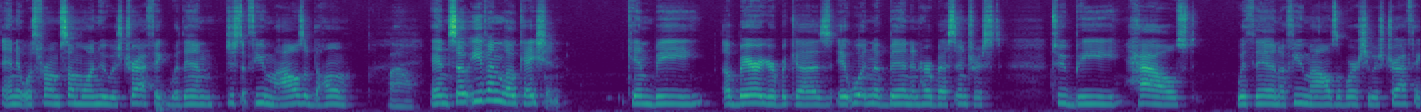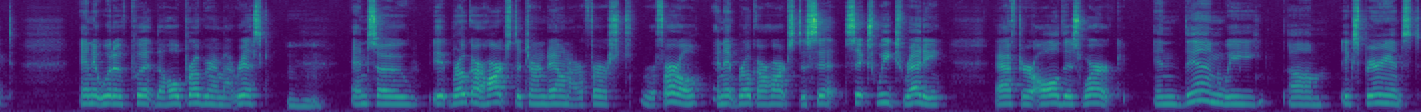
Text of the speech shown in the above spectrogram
and it was from someone who was trafficked within just a few miles of the home. wow. And so even location can be a barrier because it wouldn't have been in her best interest to be housed within a few miles of where she was trafficked. And it would have put the whole program at risk. And so it broke our hearts to turn down our first referral, and it broke our hearts to sit six weeks ready after all this work. And then we um, experienced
